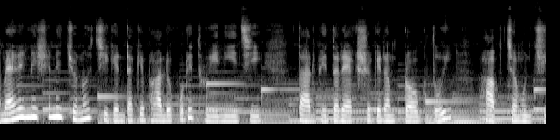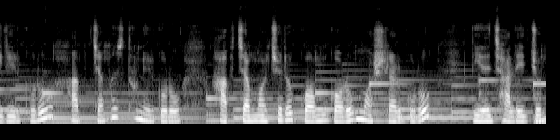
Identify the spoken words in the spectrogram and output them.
ম্যারিনেশনের জন্য চিকেনটাকে ভালো করে ধুয়ে নিয়েছি। তার ভেতরে একশো গ্রাম টক দই, হাফ চামচ জিরের গুঁড়ো, হাফ চামচ ধনের গুঁড়ো, হাফ চামচেরও কম গরম মশলার গুঁড়ো, দিয়ে ঝালের জন্য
